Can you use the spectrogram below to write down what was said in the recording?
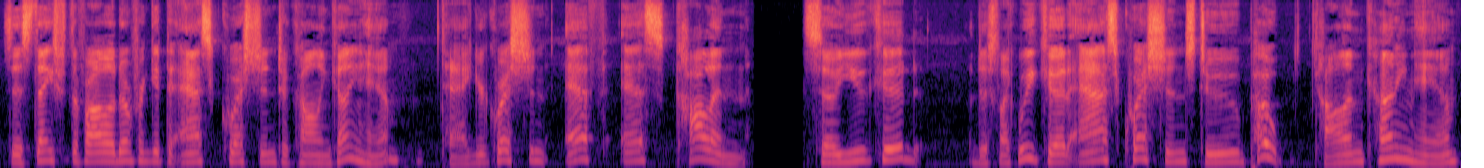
Says thanks for the follow. Don't forget to ask question to Colin Cunningham. Tag your question FS Colin. So you could, just like we could, ask questions to Pope Colin Cunningham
